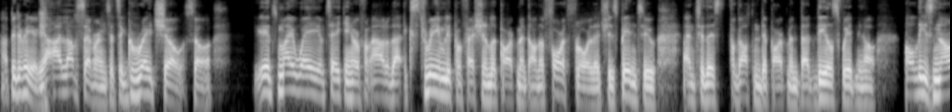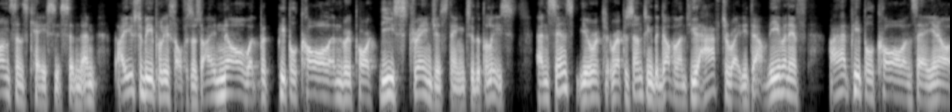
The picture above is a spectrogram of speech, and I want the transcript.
Happy to hear. Yeah, I love Severance. It's a great show. So it's my way of taking her from out of that extremely professional department on the fourth floor that she's been to and to this forgotten department that deals with, you know, all these nonsense cases. And, and I used to be a police officer, so I know what people call and report the strangest thing to the police. And since you're representing the government, you have to write it down. Even if I had people call and say, you know,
